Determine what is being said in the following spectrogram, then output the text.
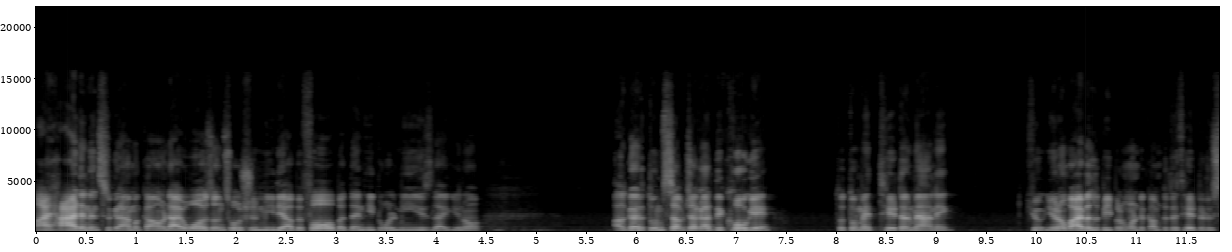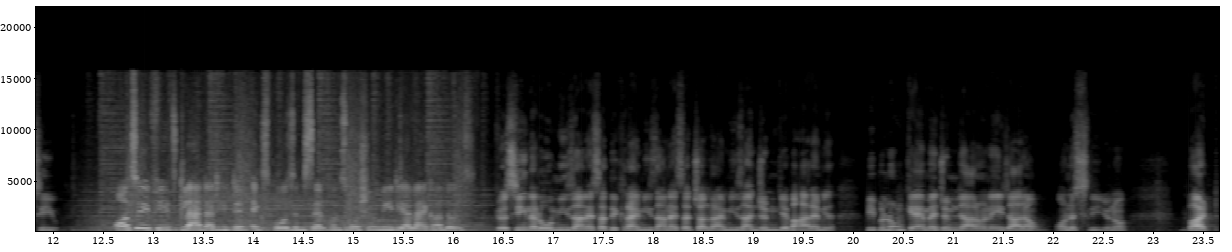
I had an Instagram account, I was on social media before, but then he told me, he's like, you know, अगर तुम सब जगह दिखोगे तो तुम्हें theatre में आने you know, why will the people want to come to the theatre to see you? Also, he feels glad that he didn't expose himself on social media like others. If you're seeing that, oh, Meezaan ऐसा दिख रहा है, Meezaan ऐसा चल रहा is Meezaan gym के बाहर है, Meezaan... People don't care I am जा रहा हूँ, नहीं जा रहा honestly, you know. But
